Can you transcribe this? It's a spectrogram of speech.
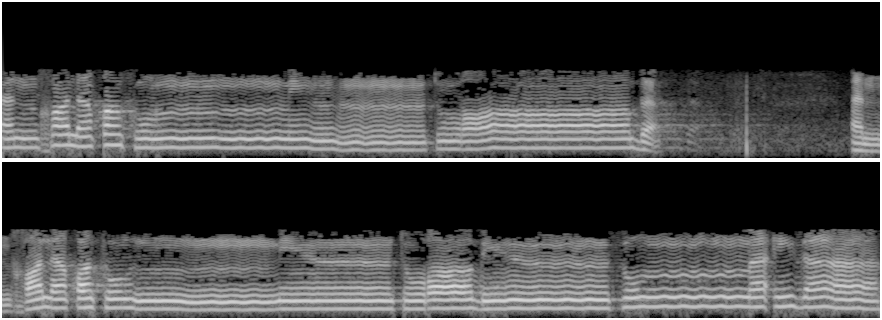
أن خلقكم من تراب. أن خلقكم من تراب ثم إذا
